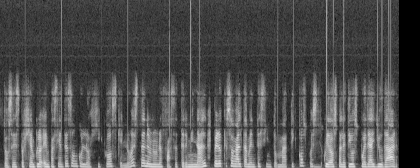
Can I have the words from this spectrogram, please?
Entonces, por ejemplo, en pacientes oncológicos que no están en una fase terminal, pero que son altamente sintomáticos, pues mm. cuidados paliativos puede ayudar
